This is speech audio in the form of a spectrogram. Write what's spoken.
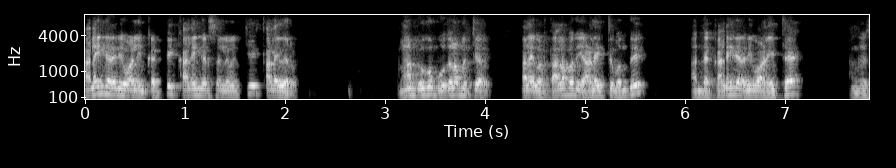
கலைஞர் அறிவாளி கட்டி கலைஞர் செலவு வச்சு தலைவர். மாண்புக முதலமைச்சர் தலைவர் தளபதி அழைத்து வந்து அந்த கலைஞர் அறிவாலயத்தை அங்க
